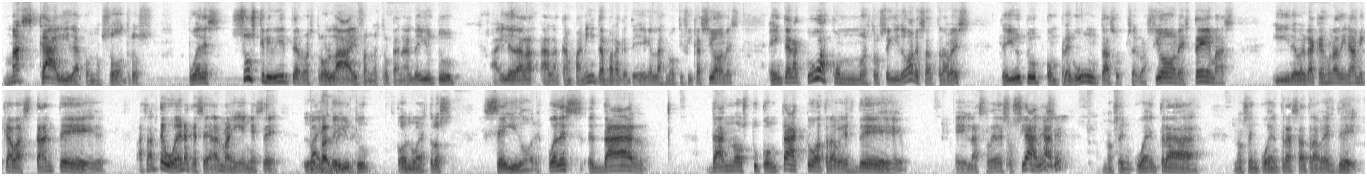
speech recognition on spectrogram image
más cálida con nosotros, puedes suscribirte a nuestro live, a nuestro canal de YouTube. Ahí le da a la campanita para que te lleguen las notificaciones e interactúas con nuestros seguidores a través de YouTube con preguntas, observaciones, temas. Y de verdad que es una dinámica bastante, bastante buena que se arma ahí en ese live de YouTube con nuestros seguidores. Puedes eh, dar, darnos tu contacto a través de eh, las redes sociales. Nos, encuentra, nos encuentras a través de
